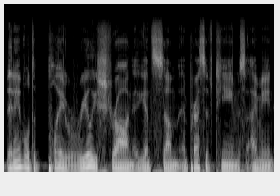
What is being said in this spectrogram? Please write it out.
been able to play really strong against some impressive teams. I mean,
